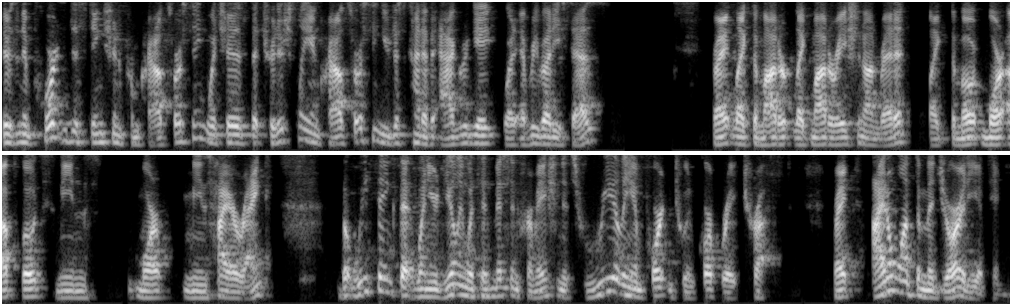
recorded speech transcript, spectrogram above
there's an important distinction from crowdsourcing, which is that traditionally in crowdsourcing, you just kind of aggregate what everybody says right? Like the moder like moderation on Reddit, like the more, more upvotes means more means higher rank. But we think that when you're dealing with misinformation, it's really important to incorporate trust, right? I don't want the majority opinion,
